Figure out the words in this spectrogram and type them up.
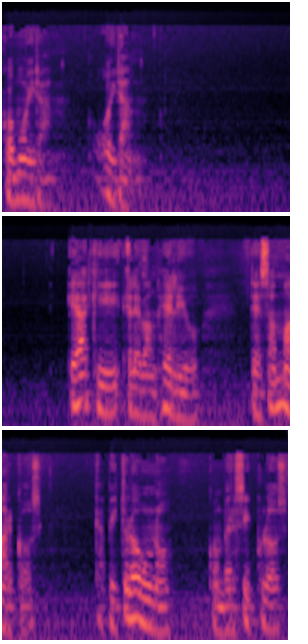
como Irán, oirán. He aquí el Evangelio de San Marcos, capítulo 1, con versículos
